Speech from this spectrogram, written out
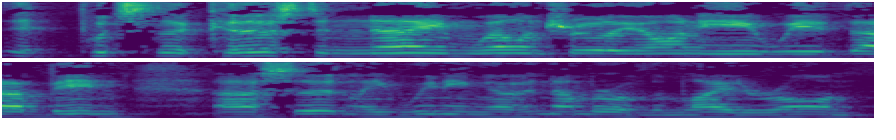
it puts the Kersten name well and truly on here with uh, Ben uh, certainly winning a number of them later on.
